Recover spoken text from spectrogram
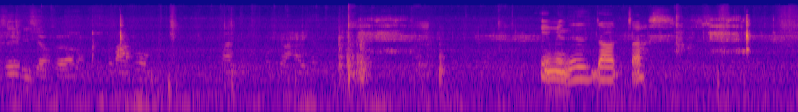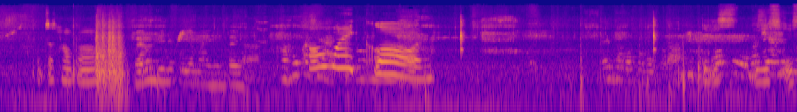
Kasi busy ako sa Trabaho. Even his daughters. What just happened? Pero hindi niyo po yan mahihintay ha. Mabukas Oh yan. my God! Ay, bukas mo bukas. This, this is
